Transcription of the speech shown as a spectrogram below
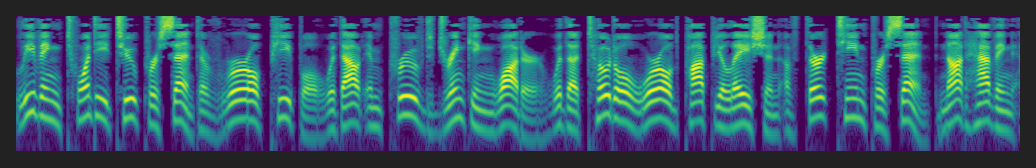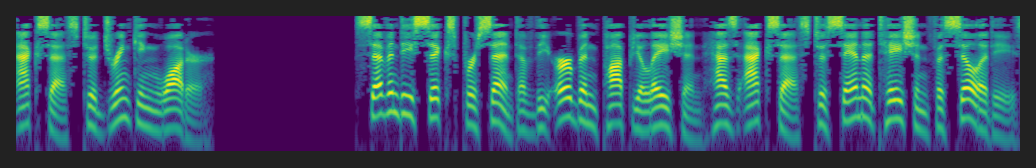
leaving 22% of rural people without improved drinking water with a total world population of 13% not having access to drinking water. 76% of the urban population has access to sanitation facilities,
